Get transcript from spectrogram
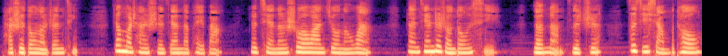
他是动了真情。这么长时间的陪伴，又且能说忘就能忘，感情这种东西，冷暖自知，自己想不通，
